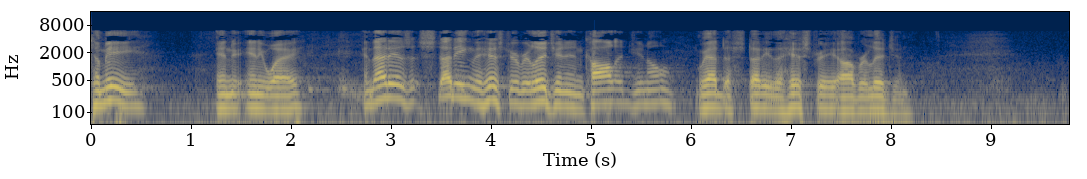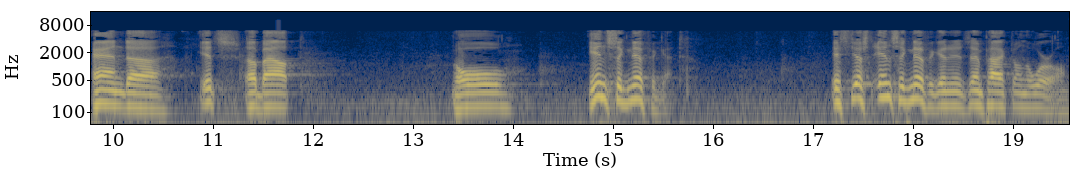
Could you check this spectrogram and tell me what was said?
to me, in any way, and that is studying the history of religion in college. You know, we had to study the history of religion, and uh, it's about oh insignificant it's just insignificant in its impact on the world.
